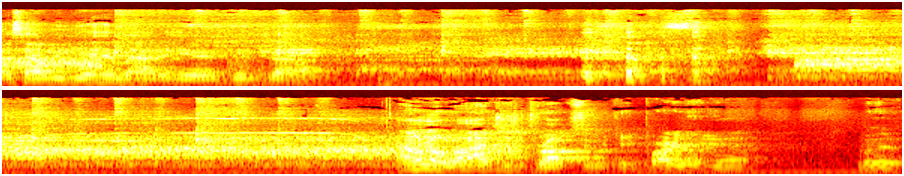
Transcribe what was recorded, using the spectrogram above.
That's how we get him out of here. Good job. I don't know why I just dropped Super Kick Party again, but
